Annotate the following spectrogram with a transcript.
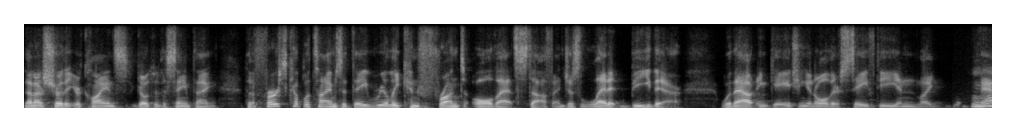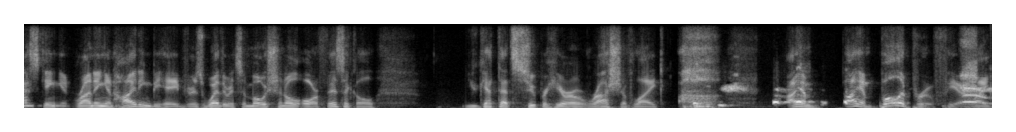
then I'm sure that your clients go through the same thing. The first couple of times that they really confront all that stuff and just let it be there without engaging in all their safety and like mm-hmm. masking and running and hiding behaviors, whether it's emotional or physical, you get that superhero rush of like, oh, I am I am bulletproof here. Like,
